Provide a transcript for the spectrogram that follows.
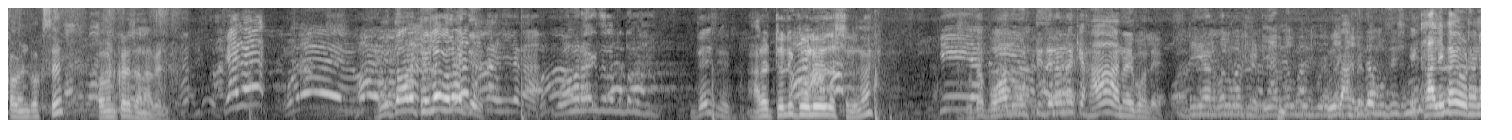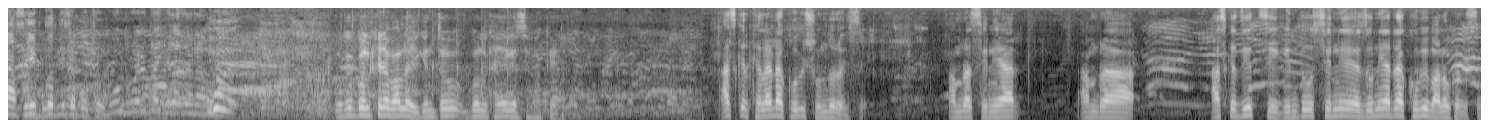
কমেন্ট বক্সে কমেন্ট করে জানাবেন। আরে টলি গোল হয়ে যাচ্ছিল না? খালি ভাই ওঠে না স্লিপ করতেছে প্রচুর। ওকে গোল খেলে ভালোই কিন্তু গোল খেয়ে গেছে ফাঁকে। আজকের খেলাটা খুবই সুন্দর হয়েছে। আমরা সিনিয়র আমরা আজকে জিতছি কিন্তু সিনিয়র জুনিয়ররা খুবই ভালো খেলছে।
